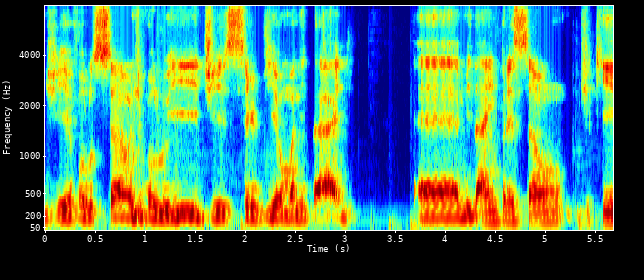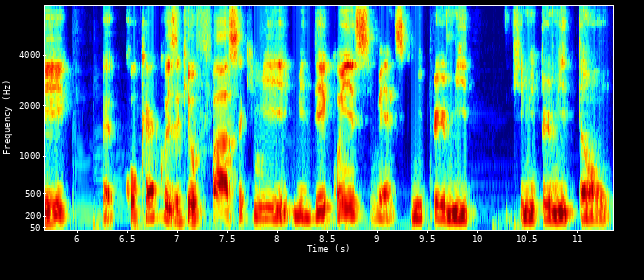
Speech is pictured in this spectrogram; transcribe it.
de evolução, de evoluir, de servir a humanidade, é, me dá a impressão de que é, qualquer coisa que eu faça que me, me dê conhecimentos, que me, permit, que me permitam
